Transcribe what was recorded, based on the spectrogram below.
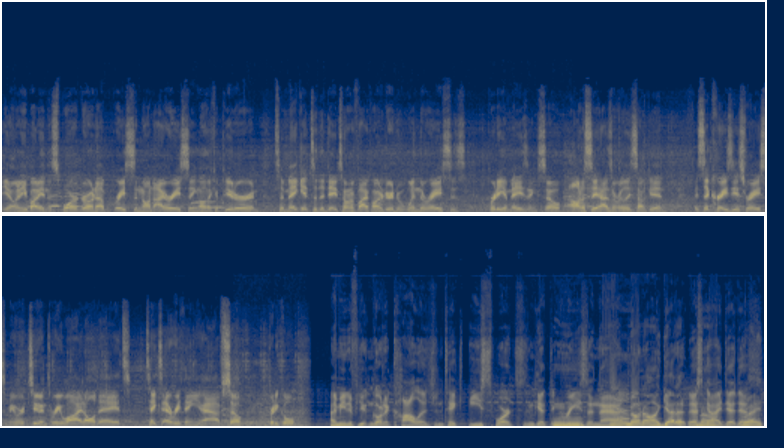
you know anybody in the sport. Growing up racing on iRacing on the computer, and to make it to the Daytona 500 and win the race is pretty amazing. So honestly, it hasn't really sunk in. It's the craziest race. I mean, we're two and three wide all day. It's, it takes everything you have, so it's pretty cool. I mean, if you can go to college and take esports and get degrees in that, Yeah. No, no, I get it. This No. guy did this. Right.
